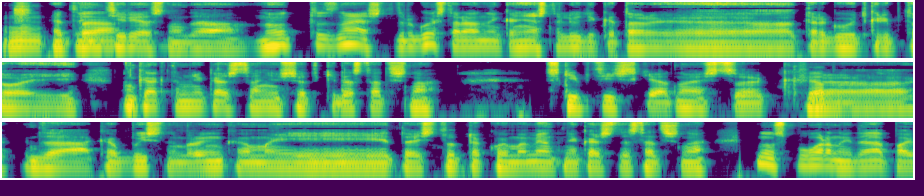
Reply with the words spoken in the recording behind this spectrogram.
Ну, Это да. интересно, да. Ну, ты знаешь, с другой стороны, конечно, люди, которые э, торгуют крипто, и ну, как-то, мне кажется, они все-таки достаточно скептически относятся к, э, да, к обычным рынкам. И то есть тут такой момент, мне кажется, достаточно ну, спорный, да, по,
